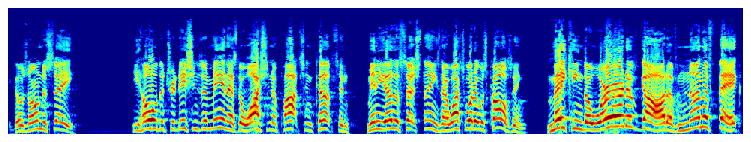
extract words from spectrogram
It goes on to say, Ye hold the traditions of men as the washing of pots and cups and many other such things. Now, watch what it was causing making the Word of God of none effect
